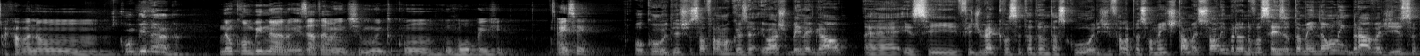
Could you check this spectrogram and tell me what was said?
acaba não combinando. Não combinando exatamente muito com, com roupa, enfim. É isso aí. Ô Gu, deixa eu só falar uma coisa. Eu acho bem legal é, esse feedback que você tá dando das cores, de falar pessoalmente e tal, mas só lembrando vocês, eu também não lembrava disso,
